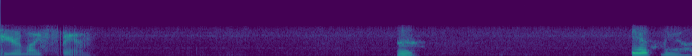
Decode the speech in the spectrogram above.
to your lifespan. Mm. Yes, ma'am.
